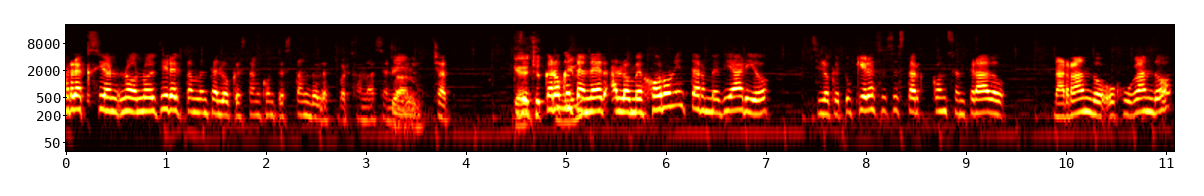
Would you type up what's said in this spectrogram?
reacciona, no, no es directamente a lo que están contestando las personas en el chat. Que de hecho, creo que tener a lo mejor un intermediario, si lo que tú quieres es estar concentrado, narrando o jugando,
